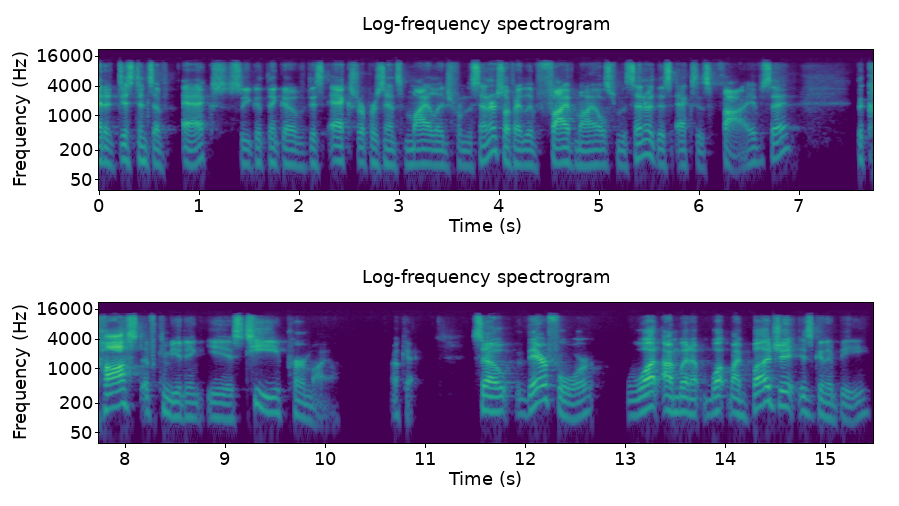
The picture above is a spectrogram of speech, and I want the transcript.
at a distance of X, so you could think of this X represents mileage from the center. So if I live five miles from the center, this X is five, say. The cost of commuting is T per mile. Okay. So therefore, what I'm gonna what my budget is gonna be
